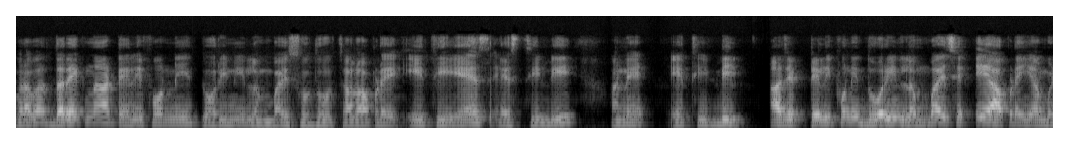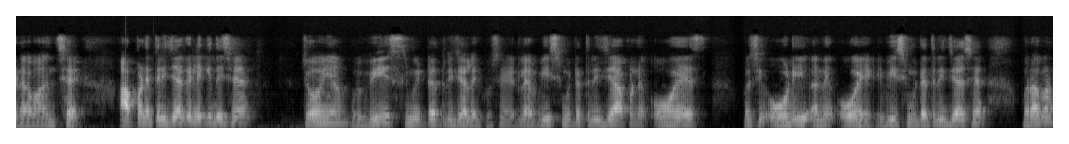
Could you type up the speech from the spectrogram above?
બરાબર? દરેકના ટેલિફોનની દોરીની લંબાઈ શોધો. ચાલો આપણે એથી એસ એસથી ડી અને એથી ડી આ જે ટેલિફોનની દોરીની લંબાઈ છે એ આપણે અહીંયા મેળવવાની છે. આપણે ત્રીજા કેટલી કીધી છે? જો અહીંયા વીસ મીટર ત્રીજા લખ્યું છે. એટલે વીસ મીટર ત્રીજા આપણે ઓએસ પછી ઓડી અને ઓએ, વીસ મીટર ત્રિજ્યા છે, બરાબર?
